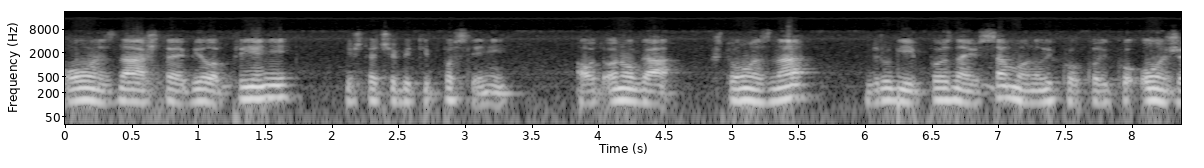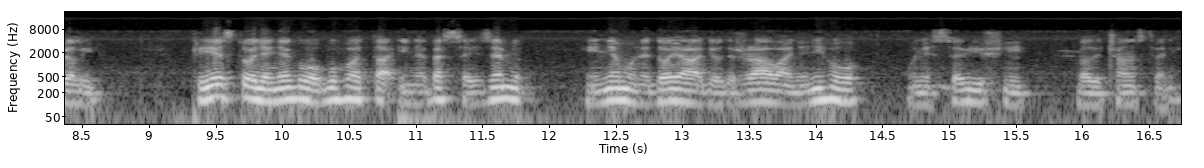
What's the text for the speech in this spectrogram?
on zna šta je bilo prije njih i šta će biti poslije njih. A od onoga što on zna, drugi poznaju samo onoliko koliko on želi. Prijestolje njegovo obuhvata i nebesa i zemlju i njemu ne dojadi održavanje njihovo, on je svevišnji veličanstveni.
